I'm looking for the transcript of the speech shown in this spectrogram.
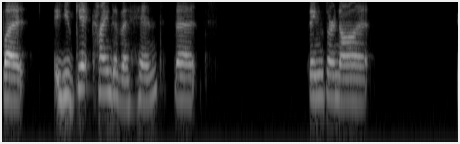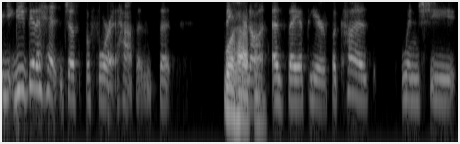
but you get kind of a hint that things are not you, you get a hint just before it happens that things are not as they appear because when she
